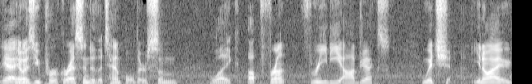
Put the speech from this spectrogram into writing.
Yeah, you know, as you progress into the temple, there's some like upfront 3D objects, which you know I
